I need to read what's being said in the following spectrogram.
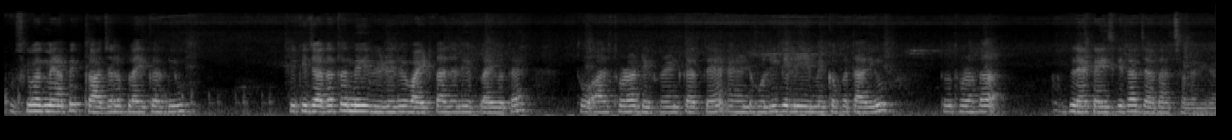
उसके बाद मैं यहाँ पे काजल अप्लाई कर दी हूँ, क्योंकि ज़्यादातर मेरी वीडियो में वाइट काजल ही अप्लाई होता है। तो आज थोड़ा डिफरेंट करते हैं एंड होली के लिए मेकअप बता रही हूँ तो थोड़ा सा ब्लैक आइज़ के साथ ज़्यादा अच्छा लगेगा।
